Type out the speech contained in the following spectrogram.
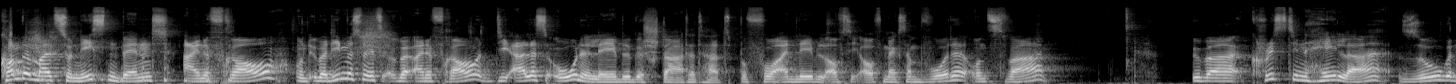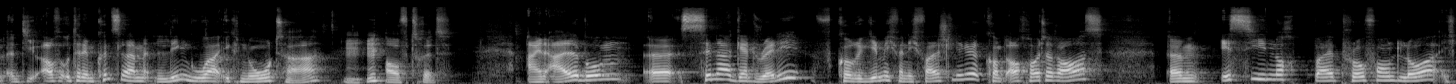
Kommen wir mal zur nächsten Band, eine Frau. Und über die müssen wir jetzt über eine Frau, die alles ohne Label gestartet hat, bevor ein Label auf sie aufmerksam wurde. Und zwar über Christine Haler, so, die auf, unter dem Künstlernamen Lingua Ignota auftritt. Ein Album, äh, Sinner Get Ready, korrigiere mich, wenn ich falsch liege, kommt auch heute raus. Ähm, ist sie noch bei Profound Lore? Ich,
